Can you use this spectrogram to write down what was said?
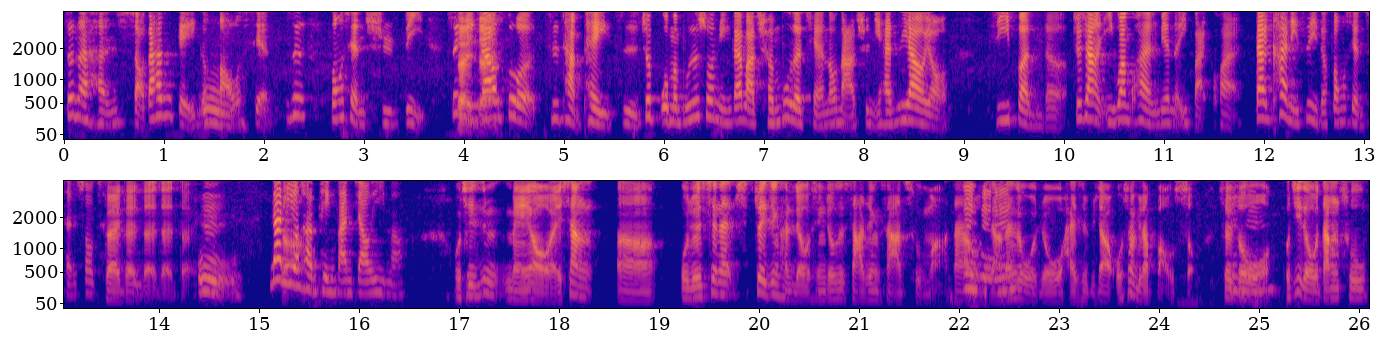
真的很少，但它是给一个保险，嗯、就是风险趋避。所以你应该要做资产配置。对对，就我们不是说你应该把全部的钱都拿去，你还是要有基本的，就像一万块里面的一百块，但看你自己的风险承受程度。对对对对对，嗯。那你有很频繁交易吗？我其实没有诶、欸，像呃。我觉得现在最近很流行就是杀进杀出嘛，大家都这样。但是我觉得我还是比较，我算比较保守，所以说我、嗯、我记得我当初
